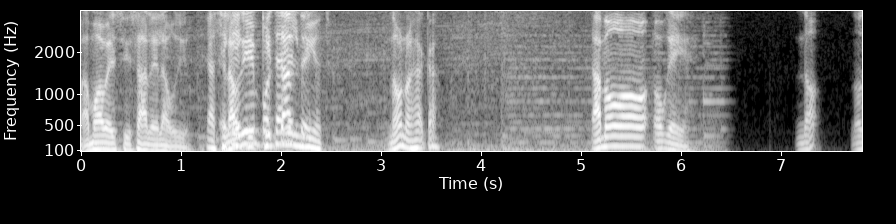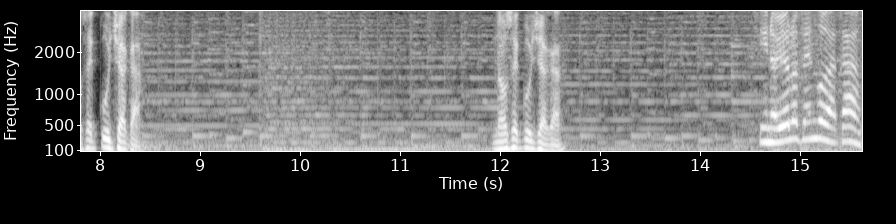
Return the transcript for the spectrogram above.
Vamos a ver si sale el audio. Cacique, el audio es quí- quítale importante. el mute. No, no es acá. Estamos, ok. No, no se escucha acá. No se escucha acá. Si no, yo lo tengo de acá.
